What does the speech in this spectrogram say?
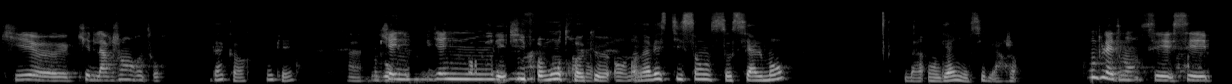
qu'il y ait, heu, qu'il y ait de l'argent en retour. d'accord, OK. Voilà, donc il y a une il y a aujourd'hui une les chiffres montrent qu'en en investissant socialement, bah, on gagne aussi de l'argent. complètement, c'est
